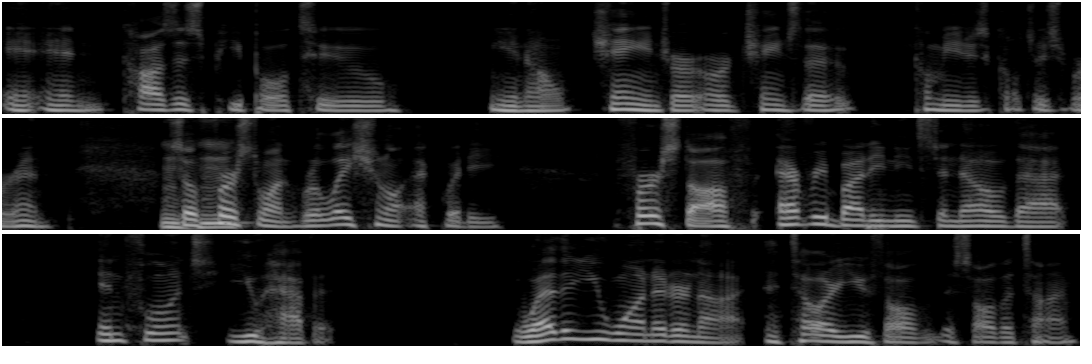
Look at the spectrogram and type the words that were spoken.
and, and causes people to, you know, change or, or change the communities, cultures we're in? Mm-hmm. So, first one, relational equity. First off, everybody needs to know that influence, you have it. Whether you want it or not, and tell our youth all this all the time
